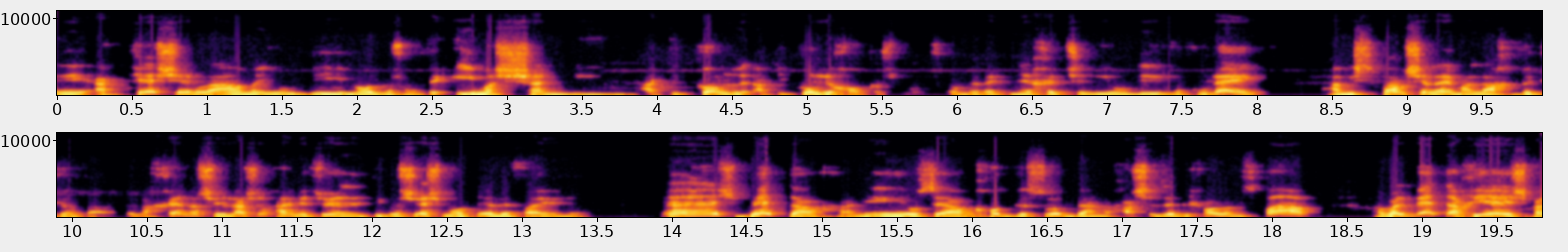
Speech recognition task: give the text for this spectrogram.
אה, הקשר לעם היהודי מאוד משמעותי, ועם השנים, התיקון, התיקון לחוק השבות, זאת אומרת נכד של יהודי וכולי, המספר שלהם הלך וגבר, ולכן השאלה שלך היא מצוינת, כי ב-600 אלף האלה, יש בטח, אני עושה הערכות גסות בהנחה שזה בכלל המספר, אבל בטח יש 50-60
